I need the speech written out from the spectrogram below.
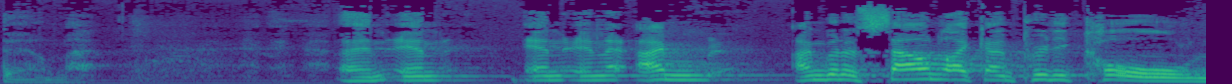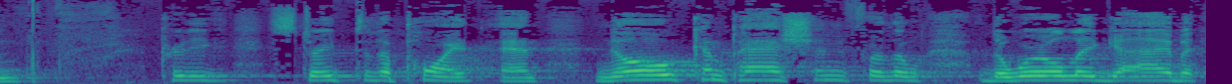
them. And, and, and, and I'm, I'm going to sound like I'm pretty cold, pretty straight to the point, and no compassion for the, the worldly guy, but,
